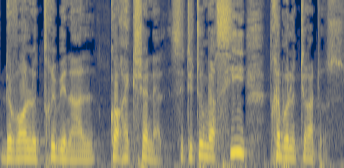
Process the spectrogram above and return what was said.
devant le tribunal correctionnel. C'était tout. Merci. Très bonne lecture à tous.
